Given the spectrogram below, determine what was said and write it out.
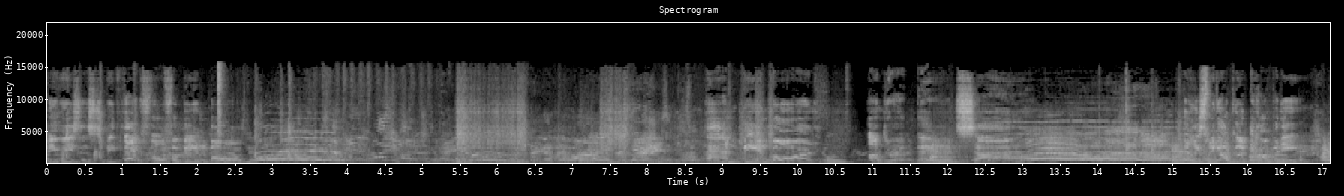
Many reasons to be thankful for being born. And being born under a bad sign. At least we got good company.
